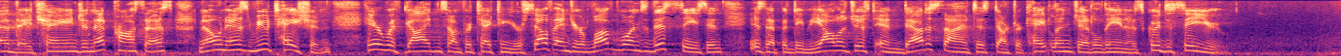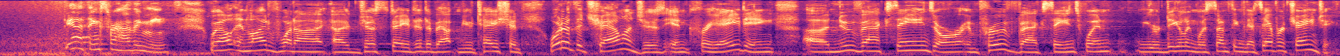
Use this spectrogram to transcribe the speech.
They change in that process known as mutation. Here with guidance on protecting yourself and your loved ones this season is epidemiologist and data scientist Dr. Katelyn Jetelina. It's good to see you. Yeah, thanks for having me. Well, in light of what I uh, just stated about mutation, what are the challenges in creating uh, new vaccines or improved vaccines when you're dealing with something that's ever changing?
